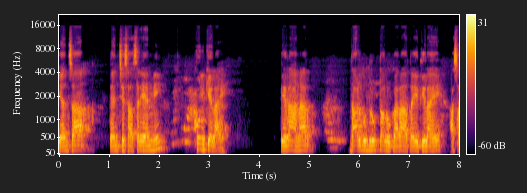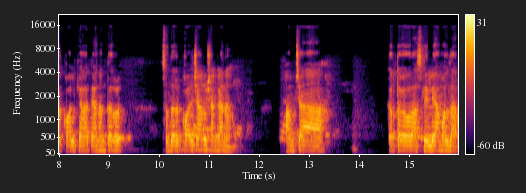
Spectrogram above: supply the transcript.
यांचा त्यांचे सासरे यांनी खून केला आहे. ते राहणार दाड बुद्रुक तालुका राहता येथील आहे. असा कॉल केला. त्यानंतर सदर कॉलच्या अनुषंगानं आमच्या कर्तव्यावर असलेले अंमलदार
